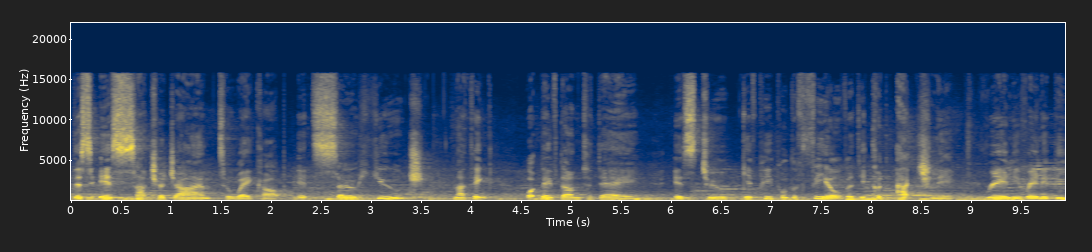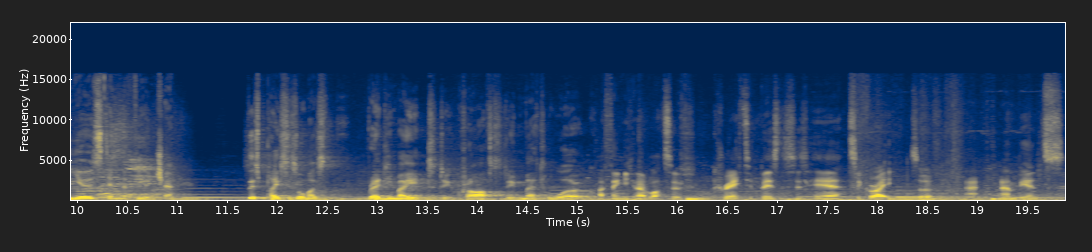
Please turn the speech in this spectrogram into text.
This is such a giant to wake up. It's so huge. And I think what they've done today is to give people the feel that it could actually really, really be used in the future. This place is almost ready-made to do crafts, to do metal work. I think you can have lots of creative businesses here. It's a great sort of ambience.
